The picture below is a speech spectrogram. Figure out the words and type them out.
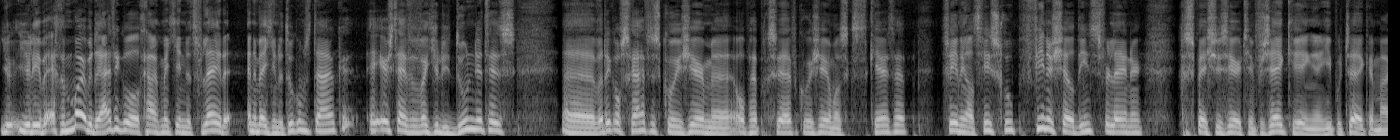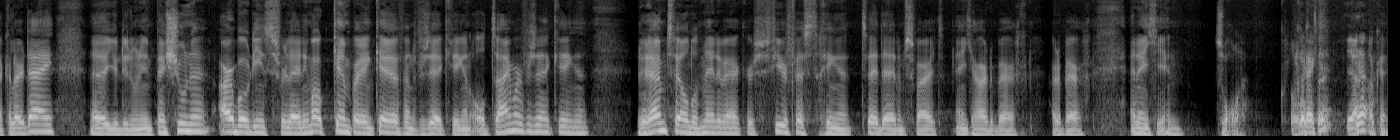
Jullie hebben echt een mooi bedrijf. Ik wil graag met je in het verleden en een beetje in de toekomst duiken. Eh, Eerst even wat jullie doen. Dit is eh, wat ik opschrijf, dus corrigeer me op heb geschreven. Corrigeer me als ik het verkeerd heb. Vriending Adviesgroep, financieel dienstverlener. Gespecialiseerd in verzekeringen, hypotheek en makelaardij. Eh, jullie doen in pensioenen, arbodienstverlening. Maar ook camper- en caravanverzekeringen en oldtimerverzekeringen. Ruim 200 medewerkers, vier vestigingen, twee Dedemsvaart, eentje Hardenberg, Hardenberg en eentje in Zwolle. Correct. hè? Ja. Ja. Oké.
